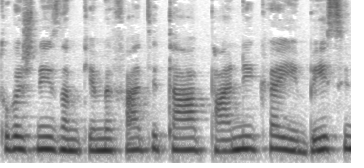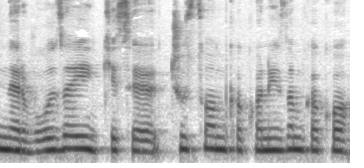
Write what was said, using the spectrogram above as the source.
тогаш не знам, ќе ме фати таа паника и бес и нервоза и ќе се чувствувам како не знам како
